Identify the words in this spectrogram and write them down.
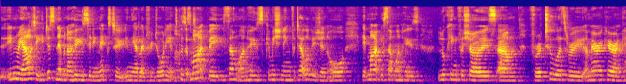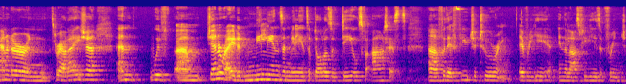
in reality you just never know who you're sitting next to in the Adelaide Fringe audience because oh, it might true. be someone who's commissioning for television or it might be someone who's looking for shows um, for a tour through America and Canada and throughout Asia and we've um, generated millions and millions of dollars of deals for artists uh, for their future touring every year in the last few years at Fringe.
